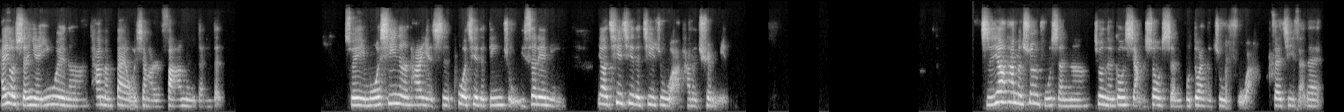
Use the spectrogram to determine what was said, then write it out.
还有神也因为呢他们拜偶像而发怒等等，所以摩西呢他也是迫切的叮嘱以色列民要切切的记住啊他的劝勉，只要他们顺服神呢，就能够享受神不断的祝福啊，在记载在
